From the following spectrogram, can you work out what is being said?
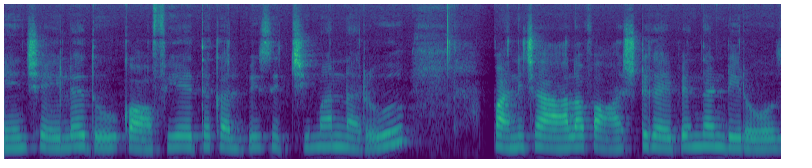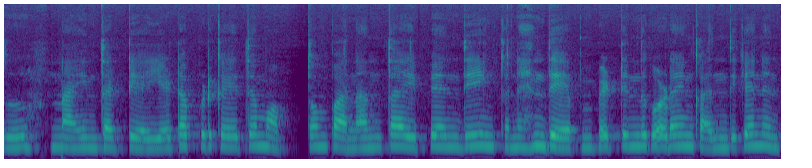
ఏం చేయలేదు. కాఫీ అయితే కలిపేసి ఇచ్చిమన్నారు. పని చాలా ఫాస్ట్‌గా అయిపోయిందండి ఈరోజు. 9:30 అయ్యేటప్పటికైతే మొత్తం పని అంతా అయిపోయింది. ఇంకా నేను దీపం పెట్టింది కూడా ఇంక అందుకే నేను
